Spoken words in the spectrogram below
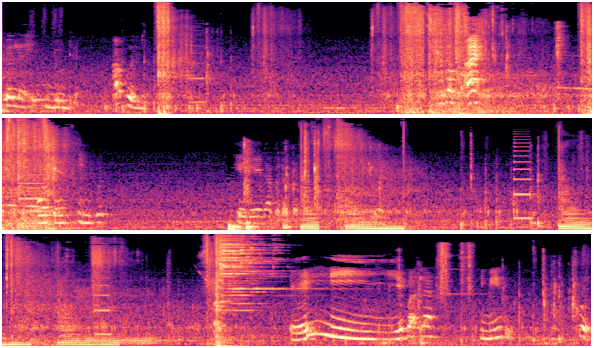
Dia lah budak. Apa ni? Apa apa? Eh. Oh, testing pun. Okay, okay. Eh, hebatlah. Ini biru. Good.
